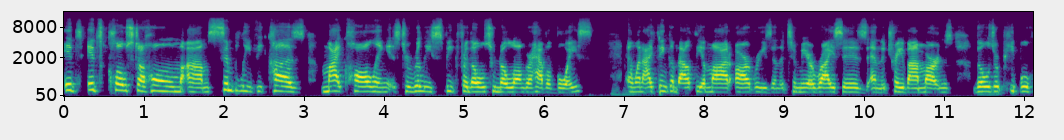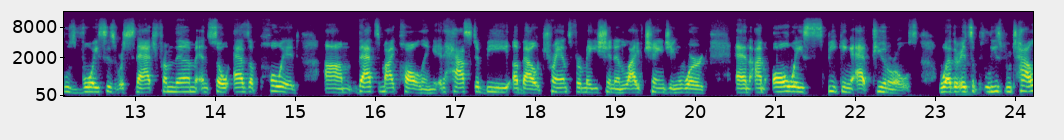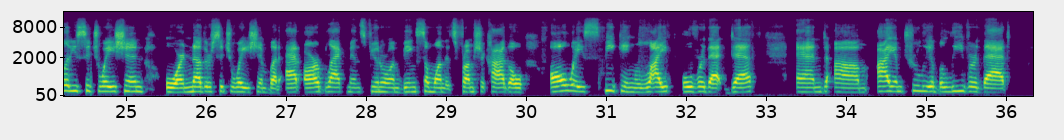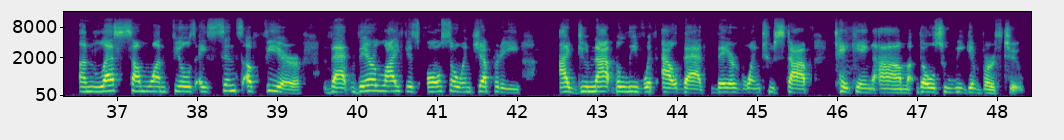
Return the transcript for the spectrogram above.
it's it's close to home um, simply because my calling is to really speak for those who no longer have a voice and when I think about the Ahmaud Arbery's and the Tamir Rices and the Trayvon Martins, those are people whose voices were snatched from them. And so, as a poet, um, that's my calling. It has to be about transformation and life changing work. And I'm always speaking at funerals, whether it's a police brutality situation or another situation, but at our Black men's funeral and being someone that's from Chicago, always speaking life over that death. And um, I am truly a believer that unless someone feels a sense of fear that their life is also in jeopardy, I do not believe without that they are going to stop taking um, those who we give birth to.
